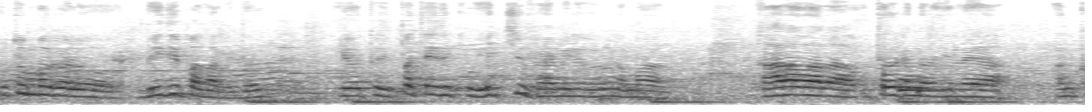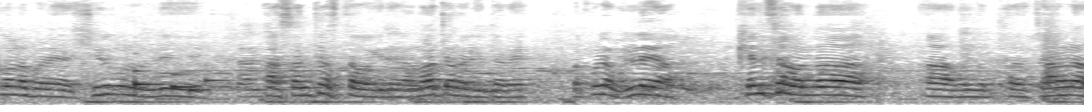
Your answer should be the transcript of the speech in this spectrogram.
ಕುಟುಂಬಗಳು ಬೀದಿ ಪಾಲಾಗಿದ್ದು ಇವತ್ತು ಇಪ್ಪತ್ತೈದಕ್ಕೂ ಹೆಚ್ಚು ಫ್ಯಾಮಿಲಿಗಳು ನಮ್ಮ ಕಾರವಾರ, ಉತ್ತರ ಕನ್ನಡ ಜಿಲ್ಲೆಯ ಅಂಕೋಲ ಬಳೆಯ ಶಿರೂರಲ್ಲಿ ಸಂತ್ರಸ್ತವಾಗಿದ್ದಾರೆ ಅನಾಥರಾಗಿದ್ದಾರೆ. ಕೂಡ ಒಳ್ಳೆಯ ಕೆಲಸವನ್ನು ಒಂದು ಬಳ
